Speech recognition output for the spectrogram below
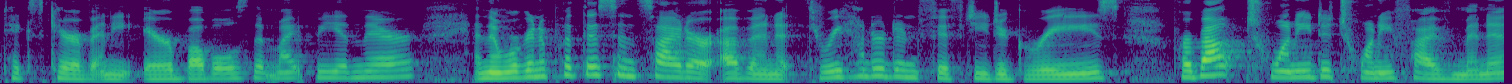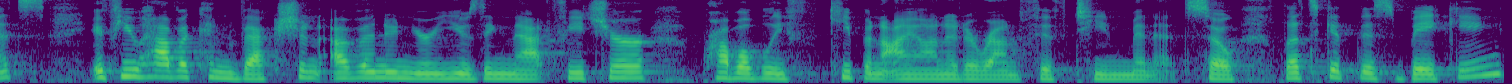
Takes care of any air bubbles that might be in there. And then we're gonna put this inside our oven at 350 degrees for about 20 to 25 minutes. If you have a convection oven and you're using that feature, probably keep an eye on it around 15 minutes. So let's get this baking.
